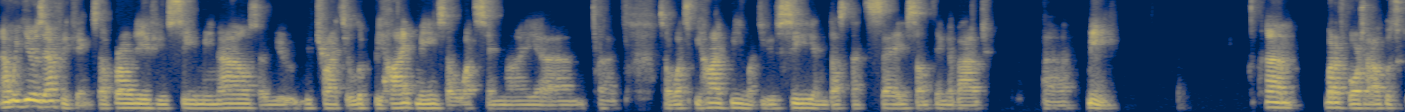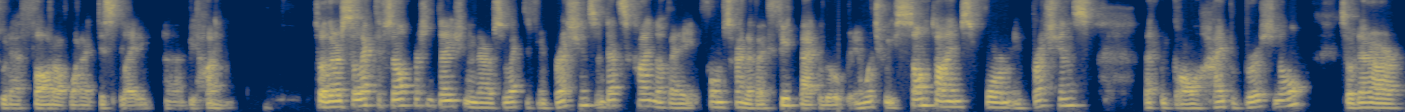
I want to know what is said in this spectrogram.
and we use everything. So probably if you see me now, so you, you try to look behind me. So what's in my, um, uh, so what's behind me? What do you see? And does that say something about uh, me? Um, but of course, also could have thought of what I display uh, behind. So there is selective self-presentation and there are selective impressions, and that's kind of a forms kind of a feedback loop in which we sometimes form impressions that we call hyperpersonal. So there are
